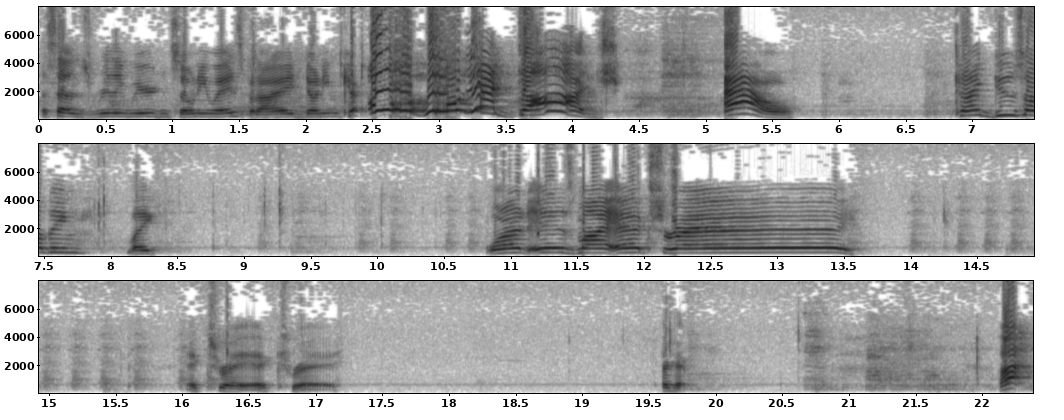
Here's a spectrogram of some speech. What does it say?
That sounds really weird in so many ways, but I don't even care. Oh, that dodge! Ow! Can I do something? Like, what is my x-ray? X-ray, x-ray. Okay. Ah!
